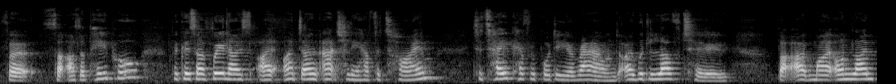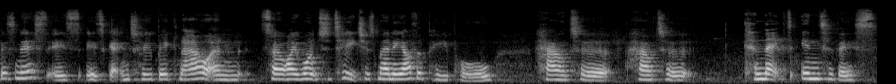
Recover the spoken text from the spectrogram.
for, for other people because I've realised I, I don't actually have the time to take everybody around. I would love to, but I, my online business is, is getting too big now, and so I want to teach as many other people how to how to connect into this.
